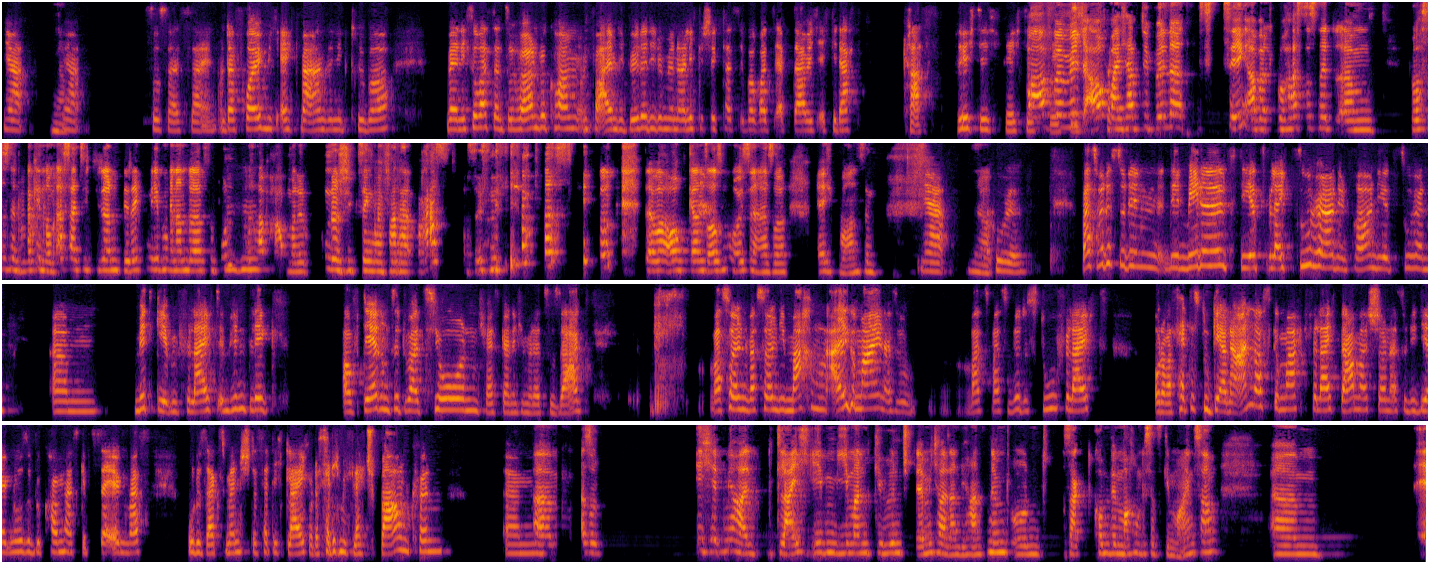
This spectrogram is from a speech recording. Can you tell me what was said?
Ja, ja, ja. So soll es sein. Und da freue ich mich echt wahnsinnig drüber, wenn ich sowas dann zu hören bekomme und vor allem die Bilder, die du mir neulich geschickt hast über WhatsApp, da habe ich echt gedacht, krass, richtig, richtig. War für richtig mich auch, weil ich habe die Bilder gesehen, aber du hast es nicht ähm, du hast es nicht wahrgenommen. Erst als ich die dann direkt nebeneinander verbunden mhm. habe, haben wir den Unterschied gesehen. Mein Vater, was? Was ist denn hier passiert? Der war auch ganz aus dem Häuschen. Also echt Wahnsinn. Ja, ja. cool. Was würdest du den, den Mädels, die jetzt vielleicht zuhören, den Frauen, die jetzt zuhören, ähm, mitgeben? Vielleicht im Hinblick auf deren Situation, ich weiß gar nicht, wie man dazu sagt, was sollen, was sollen die machen allgemein? Also was, was würdest du vielleicht oder was hättest du gerne anders gemacht, vielleicht damals schon, als du die Diagnose bekommen hast? Gibt es da irgendwas, wo du sagst, Mensch, das hätte ich gleich oder das hätte ich mir vielleicht sparen können? Ähm, ähm, also ich hätte mir halt gleich eben jemand gewünscht, der mich halt an die Hand nimmt und sagt, komm, wir machen das jetzt gemeinsam. Ähm,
